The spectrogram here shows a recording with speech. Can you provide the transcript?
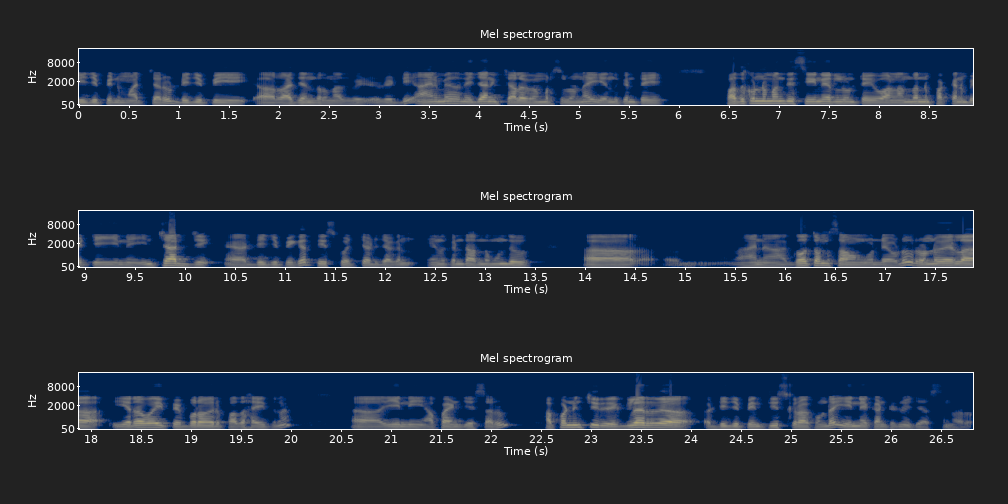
డీజీపీని మార్చారు. డీజీపీ రాజేంద్రనాథ్ రెడ్డి ఆయన మీద నిజానికి చాలా విమర్శలు ఉన్నాయి. ఎందుకంటే పదకొండు మంది సీనియర్లు ఉంటే వాళ్ళందరిని పక్కన పెట్టి ఈయన ఇన్ఛార్జి డీజీపీగా తీసుకొచ్చాడు జగన్. ఎందుకంటే అంతకుముందు ఆయన గౌతమ్ సవాంగ్ ఉండేవాడు. రెండు వేల ఇరవై ఫిబ్రవరి పదహైదున ఈయన్ని అపాయింట్ చేశారు. అప్పటి నుంచి రెగ్యులర్ డీజీపీని తీసుకురాకుండా ఈయన్నే కంటిన్యూ చేస్తున్నారు.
